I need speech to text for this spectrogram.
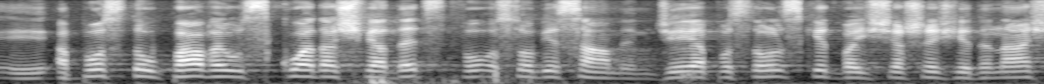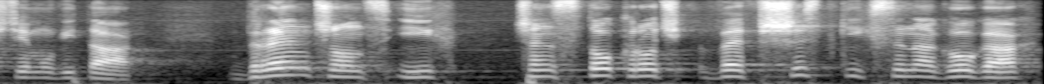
y, apostoł Paweł składa świadectwo o sobie samym. Dzieje apostolskie 26:11 mówi tak: Dręcząc ich częstokroć we wszystkich synagogach,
